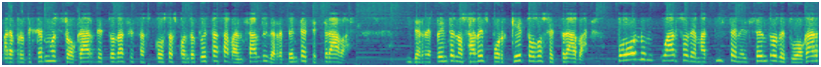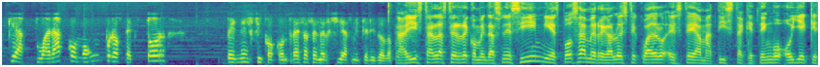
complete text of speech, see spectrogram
para proteger nuestro hogar de todas esas cosas. Cuando tú estás avanzando y de repente te trabas y de repente no sabes por qué todo se traba. Pon un cuarzo de amatista en el centro de tu hogar que actuará como un protector benéfico contra esas energías, mi querido doctor. Ahí están las tres recomendaciones. Sí, mi esposa me regaló este cuadro, este amatista que tengo. Oye, que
